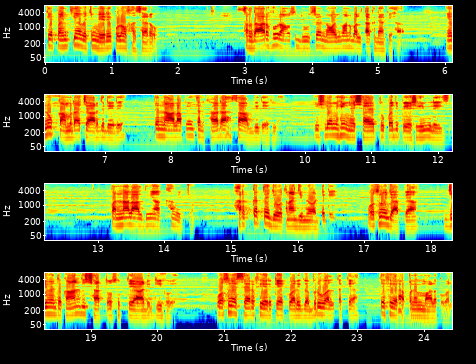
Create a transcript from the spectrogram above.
ਕਿ 35 ਵਿੱਚ ਮੇਰੇ ਕੋਲੋਂ ਫਸਿਆ ਰਹੋ। ਸਰਦਾਰ ਹੋਰਾਂ ਉਸ ਦੂਸਰੇ ਨੌਜਵਾਨ ਵੱਲ ਤੱਕਦਿਆਂ ਕਿਹਾ। ਇਹਨੂੰ ਕੰਮ ਦਾ ਚਾਰਜ ਦੇ ਦੇ ਤੇ ਨਾਲ ਆਪਣੀ ਤਨਖਾਹ ਦਾ ਹਿਸਾਬ ਵੀ ਦੇਖ ਲੈ। ਪਿਛਲੇ ਮਹੀਨੇ ਸ਼ਾਇਦ ਤੂੰ ਕੁਝ ਪੇਸ਼ਗੀ ਵੀ ਲਈ ਸੀ। ਪੰਨਾ ਲਾਲ ਦੀਆਂ ਅੱਖਾਂ ਵਿੱਚੋਂ ਹਰਕਤ ਤੇ ਜੋਤਨਾ ਜਿਵੇਂ ਉੱਡ ਗਈ। ਉਸ ਨੂੰ ਜਾਪਿਆ, ਜਿਵੇਂ ਦੁਕਾਨ ਦੀ ਛੱਤ ਉਸ ਉੱਤੇ ਆ ਡਿੱਗੀ ਹੋਵੇ। ਉਸਨੇ ਸਿਰ ਫੇਰ ਕੇ ਇੱਕ ਵਾਰੀ ਗੱਭਰੂ ਵੱਲ ਤੱਕਿਆ ਤੇ ਫਿਰ ਆਪਣੇ ਮਾਲਕ ਵੱਲ।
